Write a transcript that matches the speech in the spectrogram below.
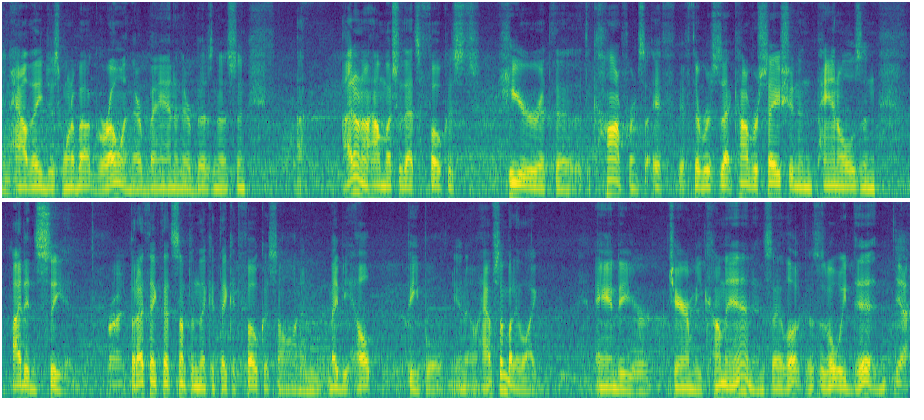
and how they just went about growing their band and their business. And I, I don't know how much of that's focused here at the at the conference. If if there was that conversation and panels, and I didn't see it. Right. But I think that's something that could, they could focus on and maybe help people. You know, have somebody like Andy or Jeremy come in and say, "Look, this is what we did, yeah.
